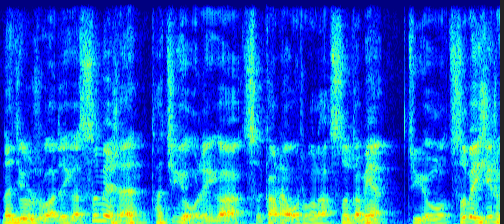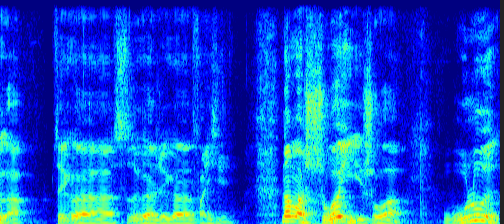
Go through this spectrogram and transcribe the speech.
那就是说这个四面神它具有这个是刚才我说了四个面，具有慈悲喜舍这个四个这个凡心。那么所以说，无论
